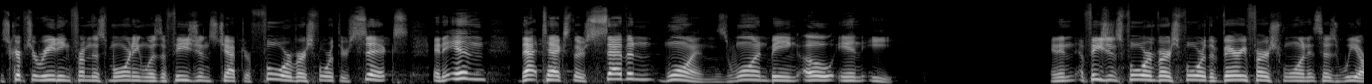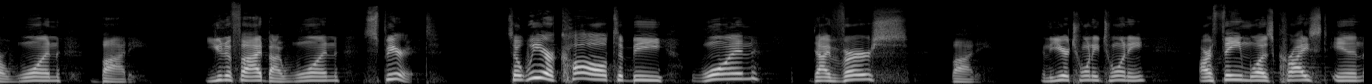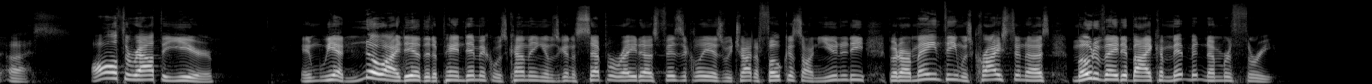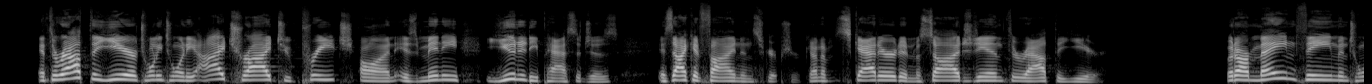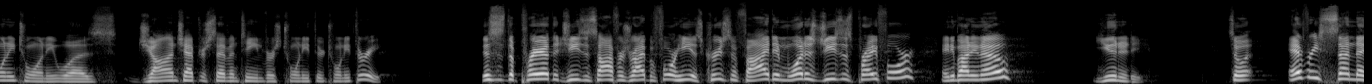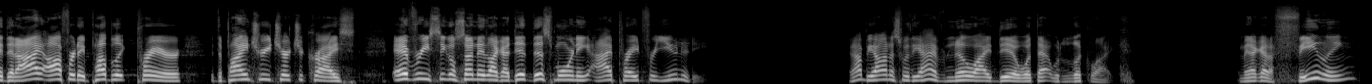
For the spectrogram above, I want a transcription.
The scripture reading from this morning was Ephesians chapter 4, verse 4 through 6. And in that text, there's seven ones, one being O N E. And in Ephesians 4 and verse 4, the very first one, it says, We are one body, unified by one spirit. So we are called to be one diverse body. In the year 2020, our theme was Christ in us. All throughout the year, and we had no idea that a pandemic was coming and was going to separate us physically as we try to focus on unity. But our main theme was Christ in us, motivated by commitment number three. And throughout the year of 2020, I tried to preach on as many unity passages as I could find in Scripture, kind of scattered and massaged in throughout the year. But our main theme in 2020 was John chapter 17, verse 20 through 23. This is the prayer that Jesus offers right before he is crucified. And what does Jesus pray for? Anybody know? Unity. So every Sunday that I offered a public prayer at the Pine Tree Church of Christ, every single Sunday, like I did this morning, I prayed for unity. And I'll be honest with you, I have no idea what that would look like. I mean, I got a feeling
